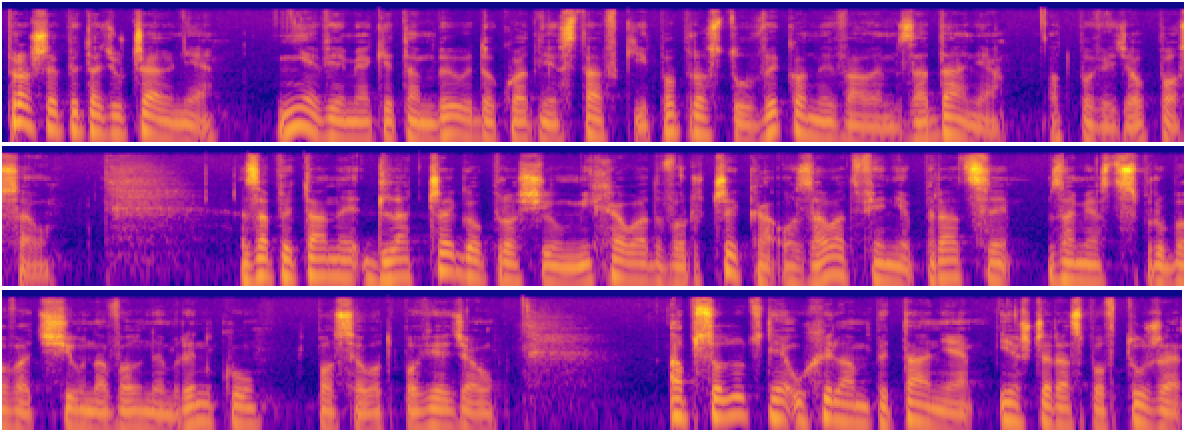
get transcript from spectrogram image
Proszę pytać uczelnię. Nie wiem, jakie tam były dokładnie stawki, po prostu wykonywałem zadania, odpowiedział poseł. Zapytany, dlaczego prosił Michała Dworczyka o załatwienie pracy zamiast spróbować sił na wolnym rynku, poseł odpowiedział: Absolutnie uchylam pytanie. Jeszcze raz powtórzę:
